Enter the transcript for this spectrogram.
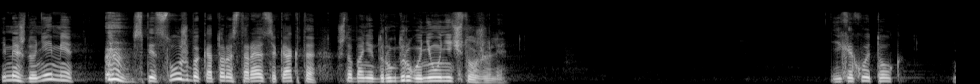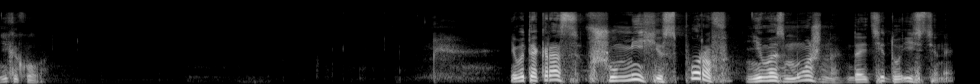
И между ними спецслужбы, которые стараются как-то, чтобы они друг другу не уничтожили. И какой толк? Никакого. И вот как раз в шумихе споров невозможно дойти до истины.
